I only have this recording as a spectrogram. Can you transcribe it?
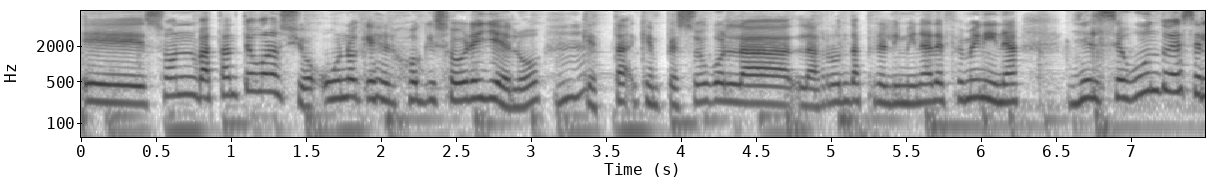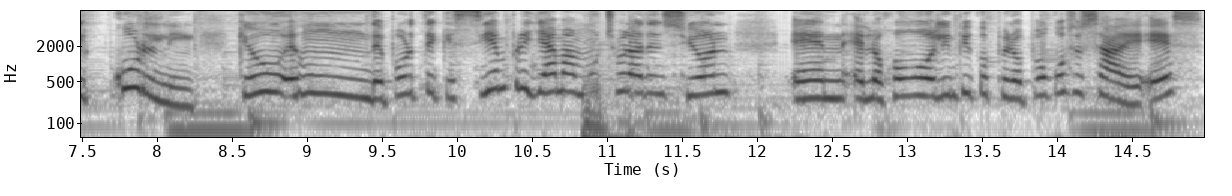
eh, son bastante conocidos. Uno que es el hockey sobre hielo, que, está, que empezó con la- las rondas preliminares femeninas, y el segundo es el curling, que es un deporte que siempre llama mucho la atención en, en los Juegos Olímpicos, pero poco se sabe. Es,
